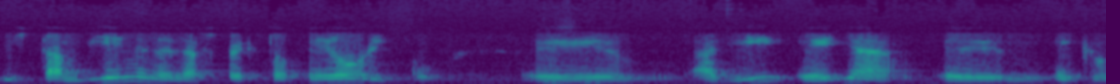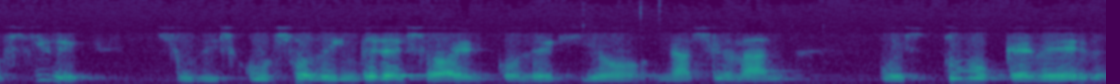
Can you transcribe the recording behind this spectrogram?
Y también en el aspecto teórico. allí ella, inclusive, su discurso de ingreso al Colegio Nacional, pues tuvo que ver,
